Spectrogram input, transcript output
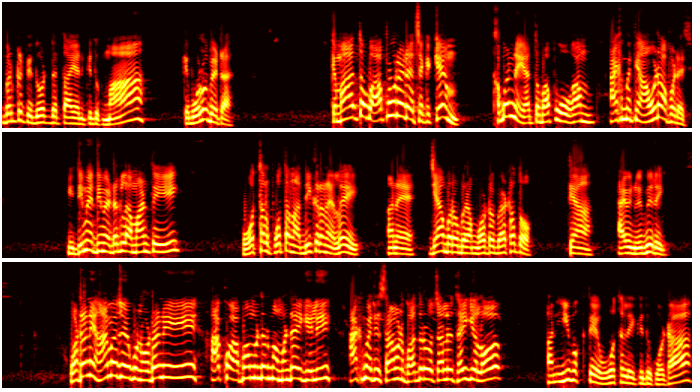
ગરગટી દોટ દરતા અને કીધું કે, માં, કે બોલો બેટા, કે માં તો બાપુ રડે છે, કે કેમ? ખબર નહીં, આ તો બાપુ આમ આંખમાં ત્યાં આવડા પડે છે. એ ધીમે ધીમે ડગલા માંડતી હોથલ પોતાના દીકરાને લઈ અને જ્યાં બરોબર આમ ઓટો બેઠો હતો, ત્યાં આવીને ઊભી રહી. ઓટાની સામે જોયું, પણ ઓટાની આખો આભામંડળમાં મંડાઈ ગયેલી. આંખમાંથી શ્રાવણ ભાદરવો ચાલુ થઈ ગયેલો. અને એ વખતે ઓથલે કીધું કોઠા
